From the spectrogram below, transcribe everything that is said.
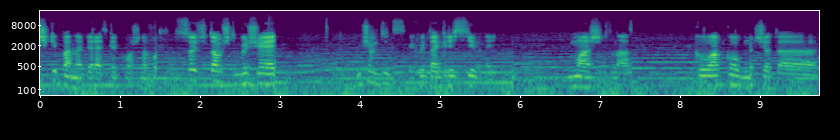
очки понабирать как можно. Суть в том, чтобы еще я... В общем, тут какой-то агрессивный машет в нас. Кулаком ну, что-то...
